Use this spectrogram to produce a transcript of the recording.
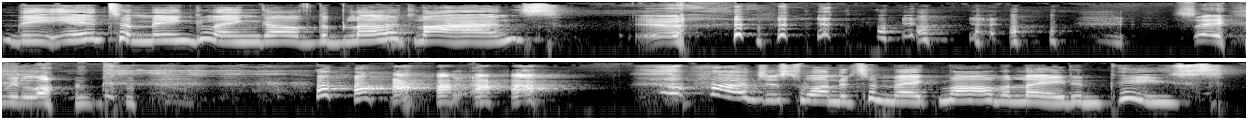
the intermingling of the bloodlines. Save me, Lord. I just wanted to make marmalade in peace.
